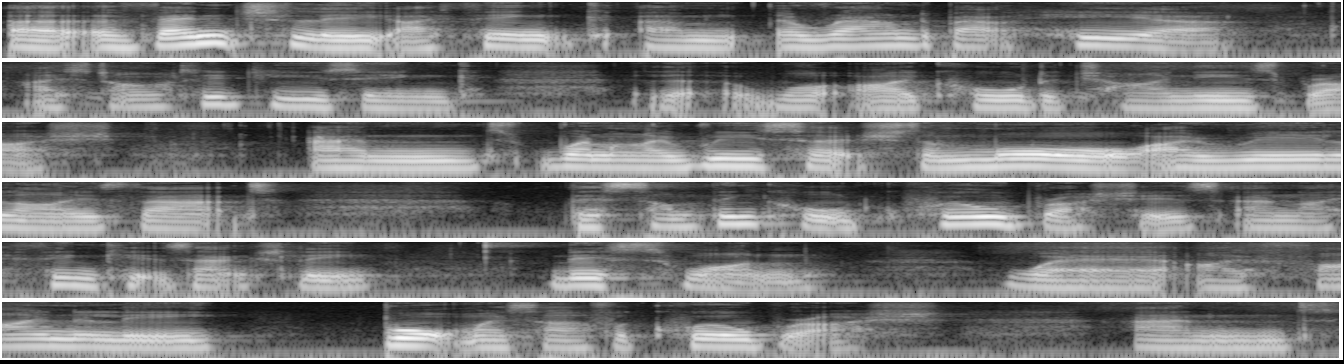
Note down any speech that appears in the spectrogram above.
uh, eventually I think um, around about here I started using what I called a Chinese brush. And when I researched some more, I realized that there's something called quill brushes, and I think it's actually this one where I finally bought myself a quill brush. And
